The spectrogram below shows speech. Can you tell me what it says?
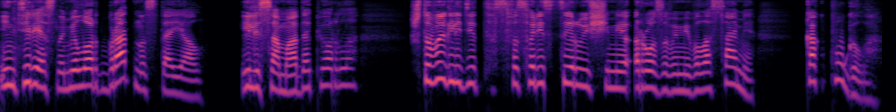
Интересно, милорд-брат настоял или сама доперла, что выглядит с фосфорисцирующими розовыми волосами, как пугало.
